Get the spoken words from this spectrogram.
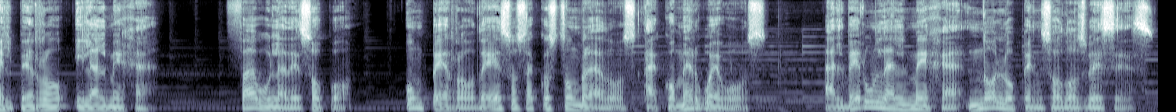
El perro y la almeja. Fábula de Sopo. Un perro de esos acostumbrados a comer huevos, al ver una almeja no lo pensó dos veces.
